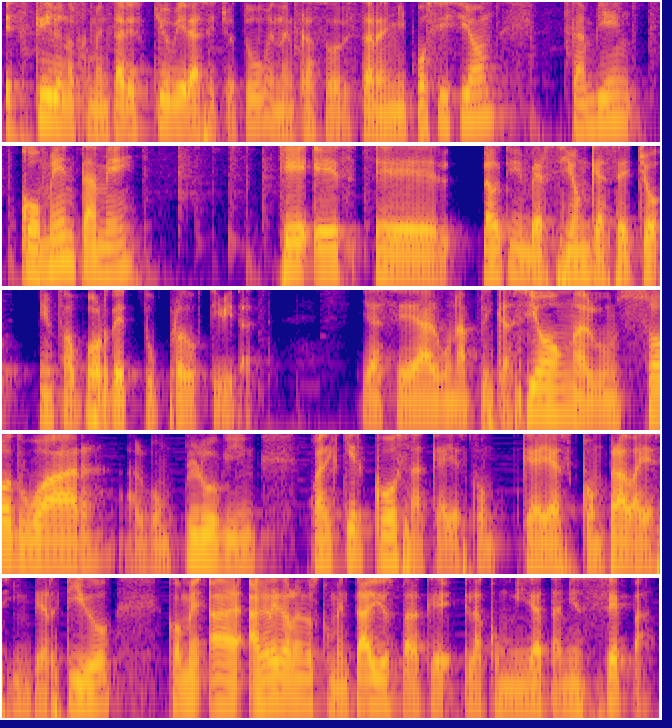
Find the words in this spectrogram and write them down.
Escribe en los comentarios qué hubieras hecho tú en el caso de estar en mi posición. También coméntame qué es eh, la última inversión que has hecho en favor de tu productividad. Ya sea alguna aplicación, algún software, algún plugin, cualquier cosa que hayas, que hayas comprado, hayas invertido, agrégalo en los comentarios para que la comunidad también sepa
